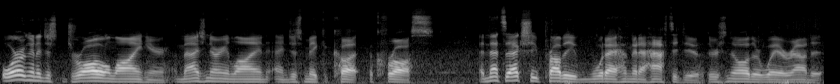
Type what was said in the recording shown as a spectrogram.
Or I'm gonna just draw a line here, imaginary line, and just make a cut across. And that's actually probably what I'm gonna have to do. There's no other way around it,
